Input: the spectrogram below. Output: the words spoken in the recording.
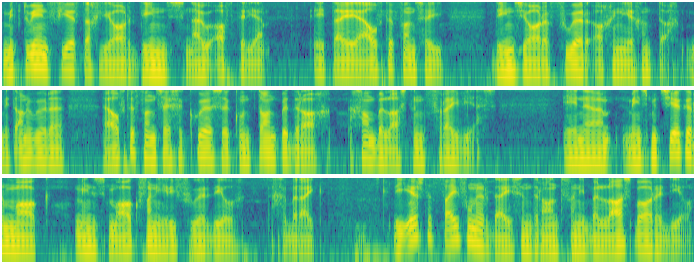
met 42 jaar diens nou aftree, het hy die helfte van sy diensjare voor 98. Met ander woorde, helfte van sy gekose kontantbedrag gaan belastingvry wees. En uh mens moet seker maak mens maak van hierdie voordeel gebruik. Die eerste 500 000 rand van die belasbare deel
